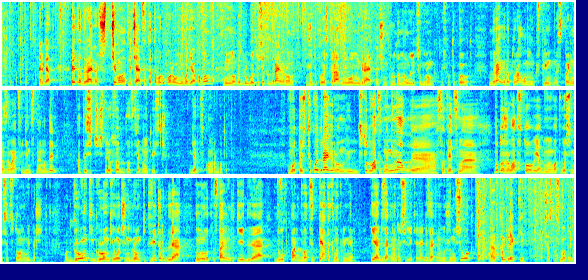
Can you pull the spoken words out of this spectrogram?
Ребят, это драйвер, чем он отличается от этого рупора? У него диапазон немного другой. То есть этот драйвер, он уже такой эстрадный, он играет очень круто на улицу громко. То есть вот такой вот драйвер от Урал, он Extreme SPL называется, единственная модель. От 1400 до 21 тысячи герц он работает. Вот, то есть такой драйвер, он 120 номинал, э, соответственно, ну тоже ватт 100, я думаю, ватт 80-100 он выдержит. Вот громкий, громкий, очень громкий твиттер для, ну мы вот ставим такие для двух пар 25-х, например, и обязательно от усилителя. Обязательно нужен усилок. Э, в комплекте, сейчас посмотрим.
